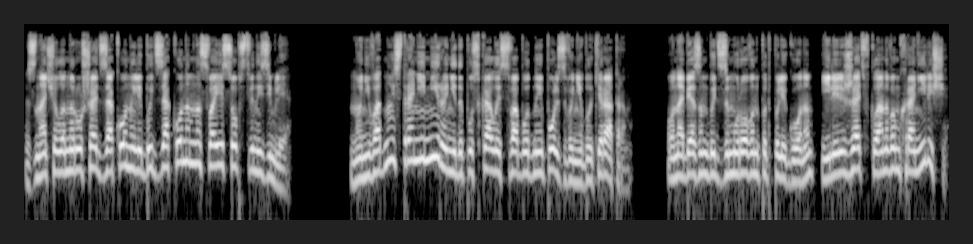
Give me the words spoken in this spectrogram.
значило нарушать закон или быть законом на своей собственной земле. Но ни в одной стране мира не допускалось свободное пользование блокиратором. Он обязан быть замурован под полигоном или лежать в клановом хранилище,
